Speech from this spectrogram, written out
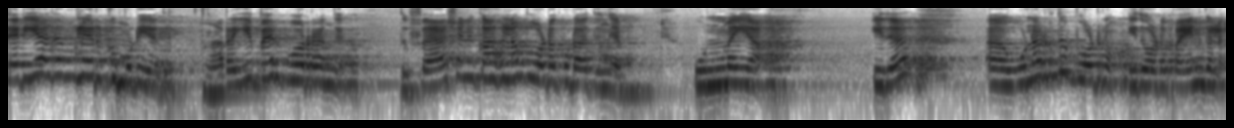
தெரியாதவங்களே இருக்க முடியாது. நிறைய பேர் போடுறாங்க. இது ஃபேஷனுக்காகலாம் போடக்கூடாதுங்க. உண்மையாக இதை உணர்ந்து போடணும் இதோட பயன்களை.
